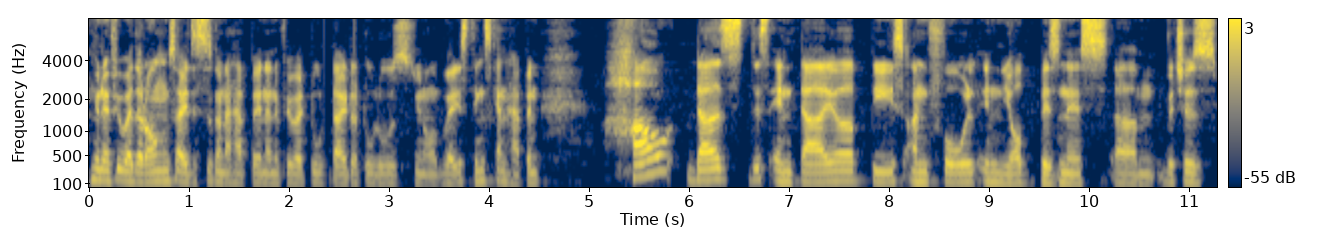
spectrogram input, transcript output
you know if you wear the wrong size this is going to happen and if you wear too tight or too loose you know various things can happen. How does this entire piece unfold in your business um, which is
